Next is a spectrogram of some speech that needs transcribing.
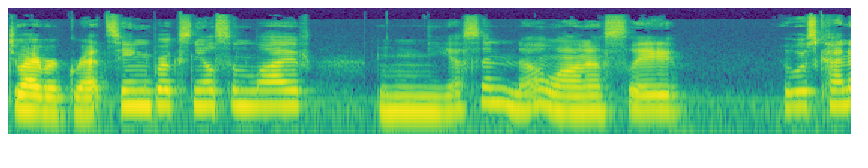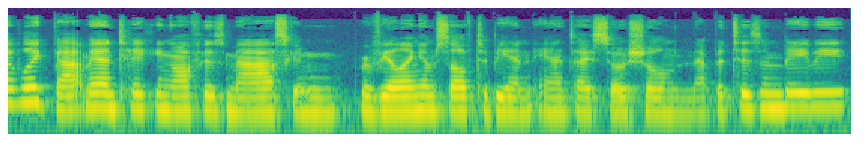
Do I regret seeing Brooks Nielsen live? Mm, yes and no, honestly. It was kind of like Batman taking off his mask and revealing himself to be an antisocial nepotism baby.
